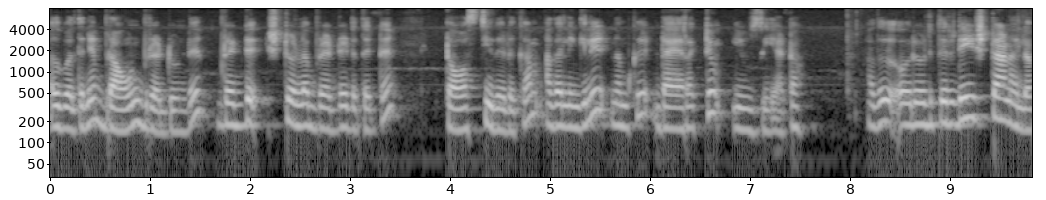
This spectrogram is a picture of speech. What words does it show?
അതുപോലെ തന്നെ ബ്രൗൺ ബ്രെഡും ഉണ്ട്. ബ്രെഡ് ഇഷ്ടമുള്ള ബ്രെഡ് എടുത്തിട്ട് ടോസ്റ്റ് ചെയ്തെടുക്കാം. അതല്ലെങ്കിൽ നമുക്ക് ഡയറക്റ്റും യൂസ് ചെയ്യാം കേട്ടോ. അത് ഓരോരുത്തരുടെയും ഇഷ്ടമാണല്ലോ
